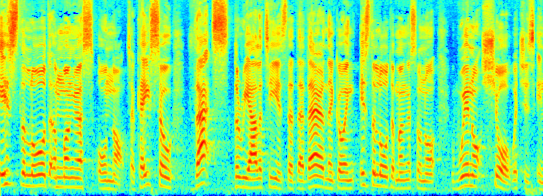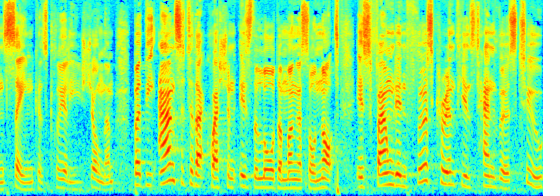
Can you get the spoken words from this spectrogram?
Is the Lord among us or not? Okay, so that's the reality is that they're there and they're going, Is the Lord among us or not? We're not sure, which is insane because clearly He's shown them. But the answer to that question, Is the Lord among us or not, is found in 1 Corinthians 10, verse 2.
